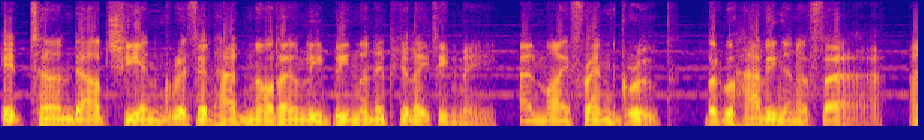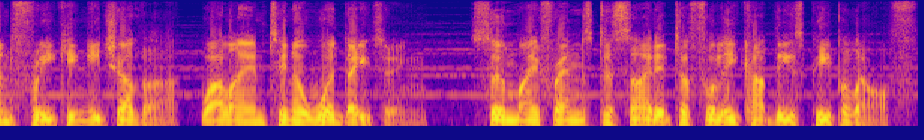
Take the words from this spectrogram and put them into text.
It turned out she and Griffin had not only been manipulating me and my friend group, but were having an affair and freaking each other while I and Tina were dating. So my friends decided to fully cut these people off,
